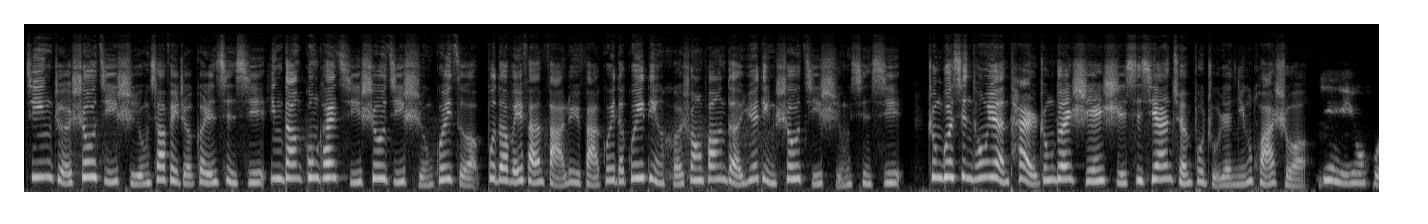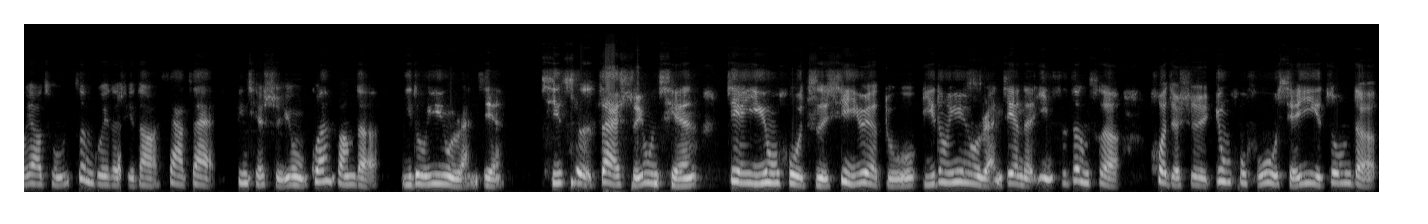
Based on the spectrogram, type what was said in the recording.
经营者收集使用消费者个人信息，应当公开其收集使用规则，不得违反法律法规的规定和双方的约定收集使用信息。中国信通院泰尔终端实验室信息安全部主任宁华说：“建议用户要从正规的渠道下载并且使用官方的移动应用软件。其次，在使用前，建议用户仔细阅读移动应用软件的隐私政策或者是用户服务协议中的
